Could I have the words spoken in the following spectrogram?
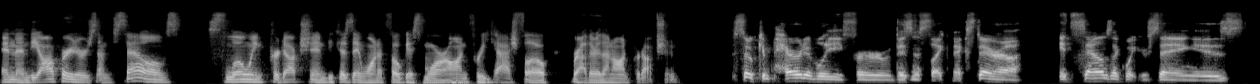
and then the operators themselves slowing production because they want to focus more on free cash flow rather than on production. So, comparatively, for a business like NextEra, it sounds like what you're saying is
